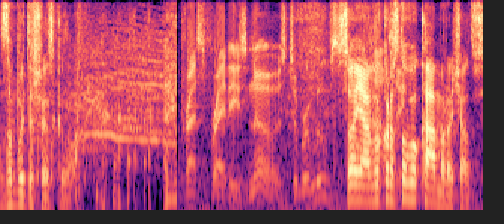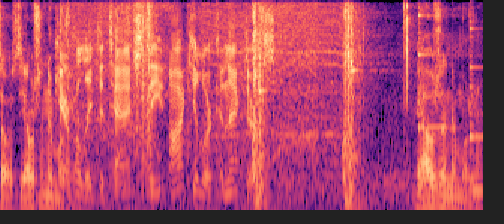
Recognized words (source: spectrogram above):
Забудьте, що я сказав. Все, я використовую камеру, чат, все, я вже не можу. Я вже не можу.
